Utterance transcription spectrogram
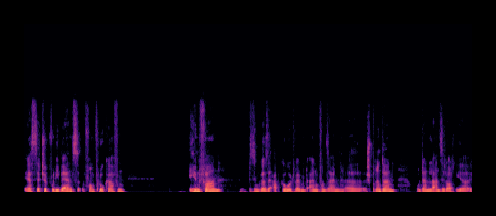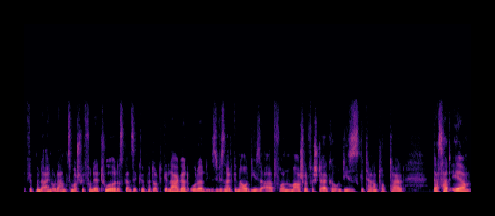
Er ist der Typ, wo die Bands vom Flughafen hinfahren, beziehungsweise abgeholt werden mit einem von seinen äh, Sprintern und dann laden sie dort ihr Equipment ein oder haben zum Beispiel von der Tour das ganze Equipment dort gelagert oder sie wissen halt genau diese Art von Marshall-Verstärker und dieses Gitarrentop-Teil, das hat er,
